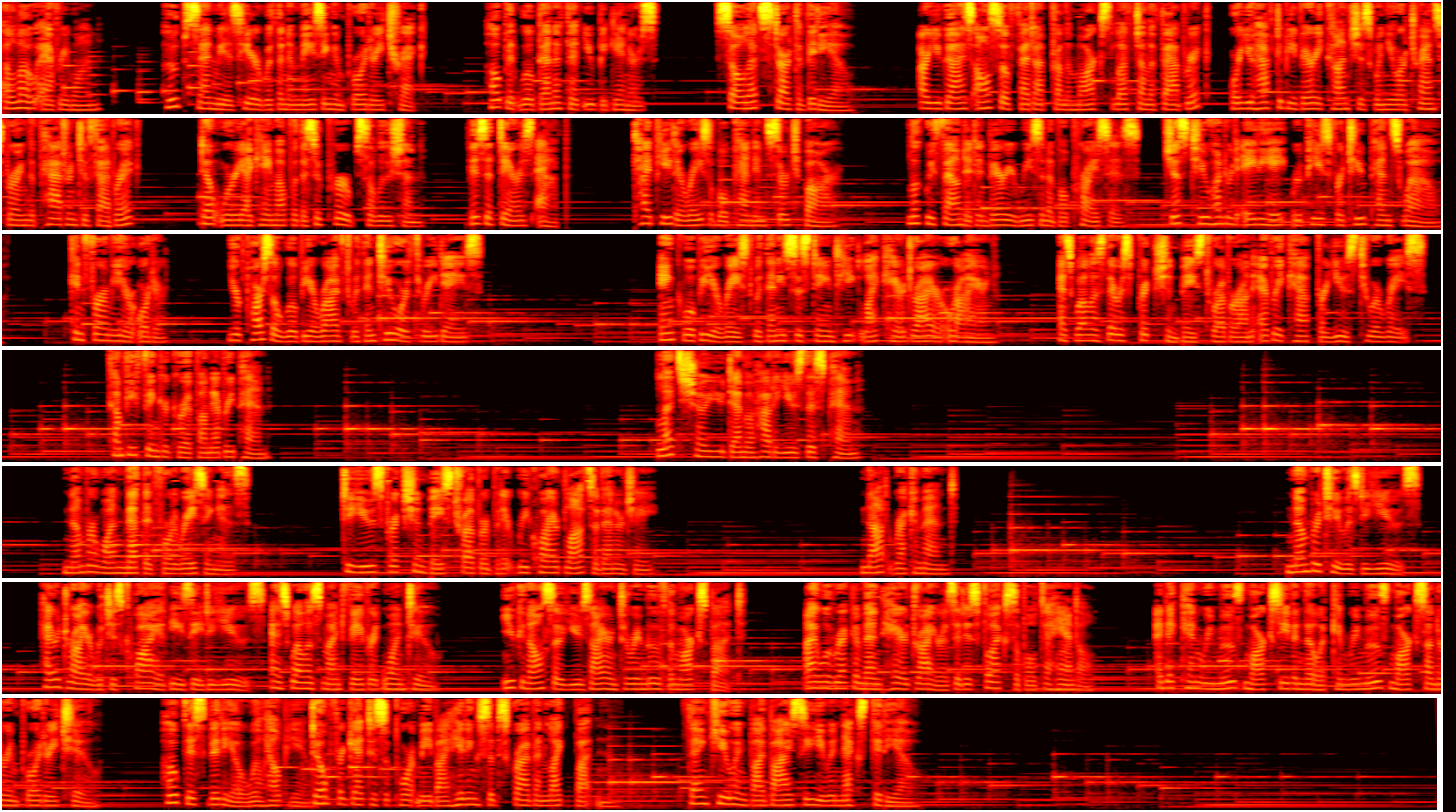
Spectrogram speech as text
Hello everyone. Hoop Send Me is here with an amazing embroidery trick. Hope it will benefit you beginners. So let's start the video. Are you guys also fed up from the marks left on the fabric, or you have to be very conscious when you are transferring the pattern to fabric? Don't worry I came up with a superb solution. Visit Daraz app. Type Heat Erasable Pen in search bar. Look we found it in very reasonable prices, just 288 rupees for 2 pens wow. Confirm your order. Your parcel will be arrived within 2 or 3 days. Ink will be erased with any sustained heat like hair dryer or iron. As well as there is friction-based rubber on every cap for use to erase. Comfy finger grip on every pen. Let's show you demo how to use this pen. Number 1 method for erasing is to use friction-based rubber but it required lots of energy. Not recommend. Number 2 is to use hair dryer which is quiet easy to use as well as my favorite one too. You can also use iron to remove the marks but I will recommend hair dryer as it is flexible to handle. And it can remove marks even though it can remove marks under embroidery too. Hope this video will help you. Don't forget to support me by hitting subscribe and like button. Thank you and bye bye see you in next video.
